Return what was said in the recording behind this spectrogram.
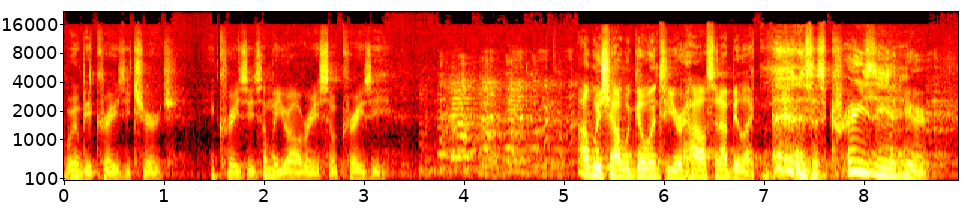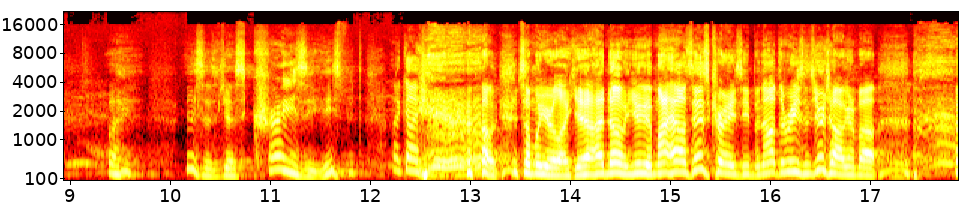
We're going to be a crazy church. You crazy. Some of you are already so crazy. I wish I would go into your house and I'd be like, man, this is crazy in here. this is just crazy. These, like I, some of you are like, yeah, I know you. My house is crazy, but not the reasons you're talking about.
